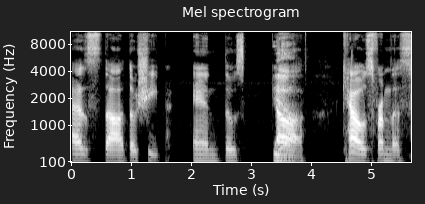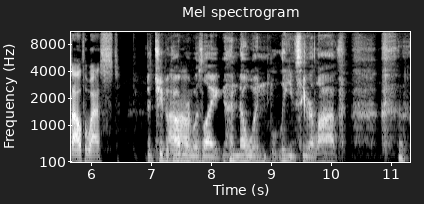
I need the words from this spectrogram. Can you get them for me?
as the those sheep and those yeah. uh, cows from the southwest the chupacabra um, was like no one leaves here alive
